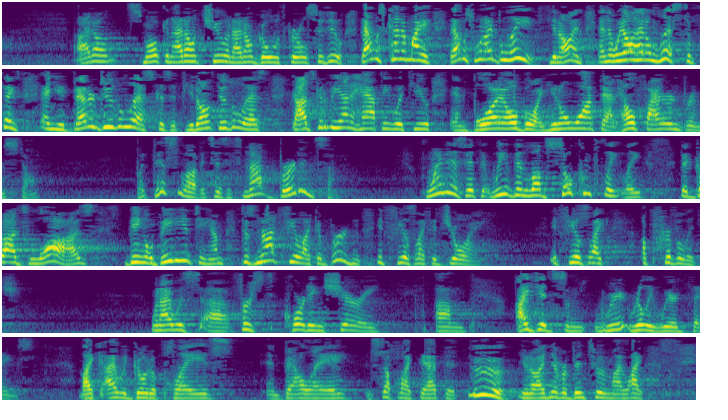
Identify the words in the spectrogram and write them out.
I don't smoke and I don't chew and I don't go with girls who do. That was kind of my, that was what I believed, you know, and, and then we all had a list of things. And you better do the list because if you don't do the list, God's going to be unhappy with you. And boy, oh boy, you don't want that. Hellfire and brimstone. But this love, it says it's not burdensome. When is it that we have been loved so completely that God's laws, being obedient to Him, does not feel like a burden? It feels like a joy. It feels like a privilege. When I was uh, first courting Sherry, um, I did some re- really weird things. Like I would go to plays and ballet and stuff like that that, you know, I'd never been to in my life.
